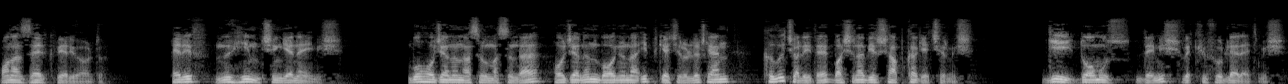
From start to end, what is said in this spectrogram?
ona zevk veriyordu. Herif mühim çingeneymiş. Bu hocanın asılmasında hocanın boynuna ip geçirilirken Kılıç Ali de başına bir şapka geçirmiş. Giy domuz demiş ve küfürler etmiş.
